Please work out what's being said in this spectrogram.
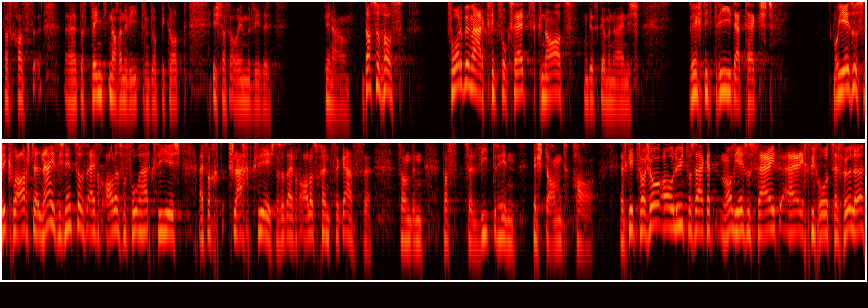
das, äh, das bringt es nachher weiter. Und ich glaube, bei Gott ist das auch immer wieder Genau. Das so als Vorbemerkung von Gesetz, Gnade. Und jetzt gehen wir noch einmal richtig rein in diesen Text. Wo Jesus wie klarstellt, nein, es ist nicht so, dass einfach alles, was vorher war, einfach schlecht war, dass ihr einfach alles vergessen könnt, sondern das soll weiterhin Bestand haben. Es gibt zwar schon auch Leute, die sagen, mal Jesus sagt, äh, ich bin zu erfüllen,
